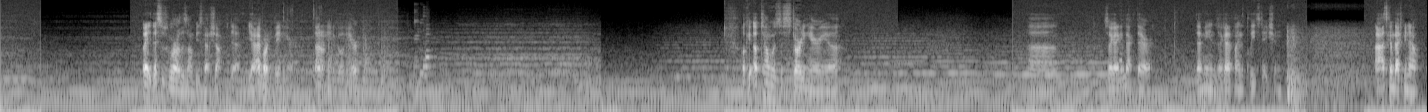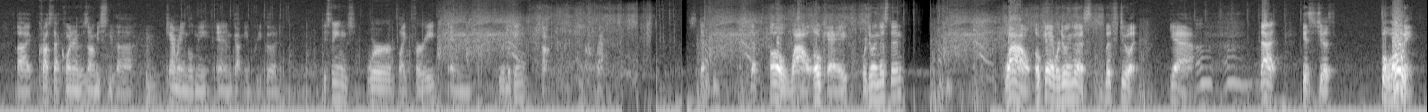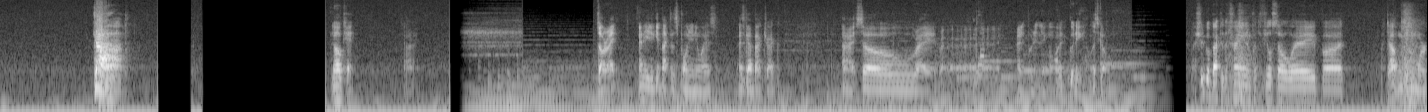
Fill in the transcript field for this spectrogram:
Wait, this is where all the zombies got shocked to death. Yeah, I've already been here. I don't need to go here. Okay, Uptown was the starting area. Uh, so I gotta get back there. That means I gotta find the police station. Ah, it's coming back to me now. I crossed that corner and the zombies uh, camera angled me and got me pretty good. These things were like furry and weird looking. Ah, crap. Step, step. Oh, wow. Okay. We're doing this then? Wow. Okay, we're doing this. Let's do it. Yeah. That is just baloney. God. Okay. Alright. I need to get back to this point anyways. I just gotta backtrack. Alright, so... Right, right, right, right, right. I didn't put anything away. Goody. Let's go. I should go back to the train and put the fuel cell away, but I doubt I'm getting more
